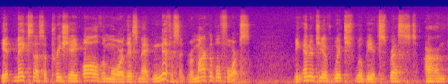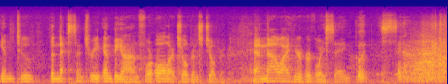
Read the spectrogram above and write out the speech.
it makes us appreciate all the more this magnificent, remarkable force, the energy of which will be expressed on into the next century and beyond for all our children's children. And now I hear her voice saying, Good, sit down.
